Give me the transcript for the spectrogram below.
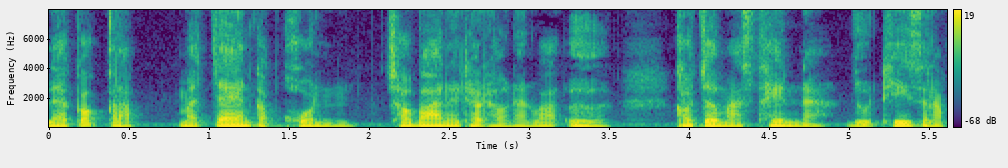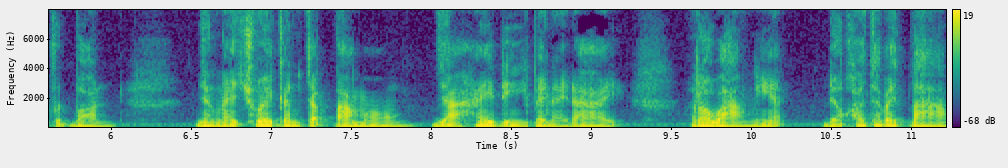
แล้วก็กลับมาแจ้งกับคน ชาวบ้านในแถวๆนั้นว่า เออ เขาเจอมาสเทนนะอยู่ที่สนามฟุตบอล ยังไงช่วยกันจับตามอง อย่าให้หนีไปไหนได้ ระหว่างนี้เดี๋ยวเขาจะไปตาม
